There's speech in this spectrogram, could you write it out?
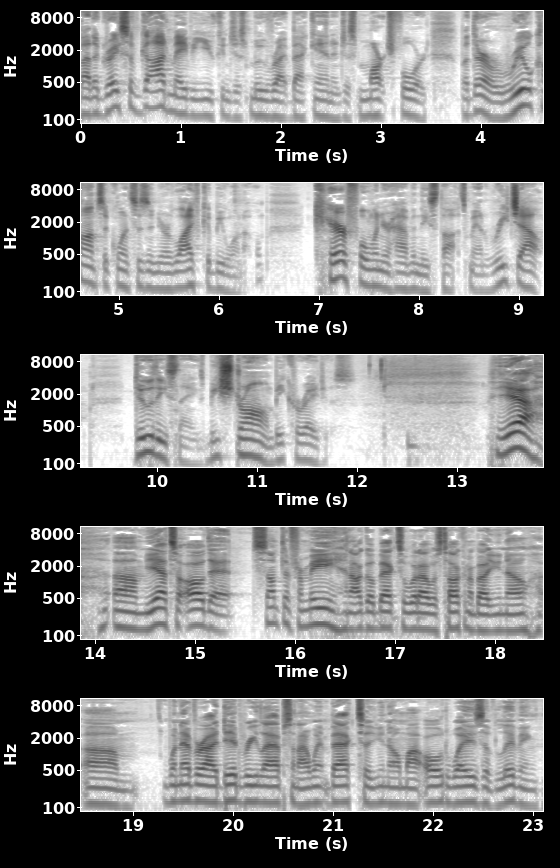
By the grace of God, maybe you can just move right back in and just march forward. But there are real consequences, and your life could be one of them. Careful when you're having these thoughts, man. Reach out, do these things, be strong, be courageous. Yeah, um, yeah. To all that, something for me, and I'll go back to what I was talking about. You know, um, whenever I did relapse and I went back to you know my old ways of living,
